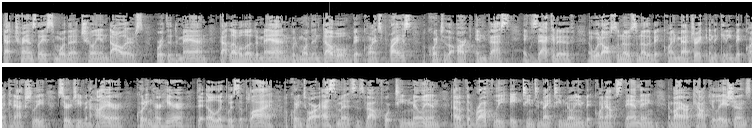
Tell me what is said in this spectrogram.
that translates to more than a trillion dollars worth of demand. That level of demand would more than double Bitcoin's price, according to the ARK Invest executive. And Wood also notes another Bitcoin metric indicating Bitcoin can actually surge even higher. Quoting her here, the illiquid supply, according to our estimates, is about 14 million out of the roughly 18 to 19 million Bitcoin outstanding. And by our calculations,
